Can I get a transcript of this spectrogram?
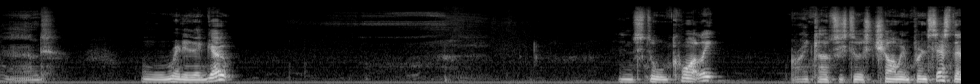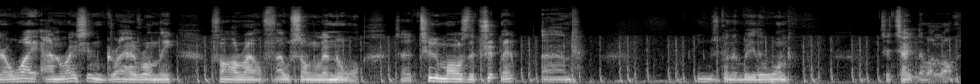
And all ready to go. Installed quietly. Very closest to his charming princess. They're away and racing. Grey over on the far rail, Faust on Lenore. So two miles the trip then, and who's going to be the one to take them along?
